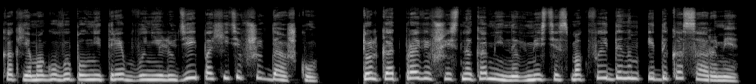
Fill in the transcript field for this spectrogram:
Как я могу выполнить требования людей, похитивших Дашку, только отправившись на камины вместе с Макфейденом и Декасарами?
